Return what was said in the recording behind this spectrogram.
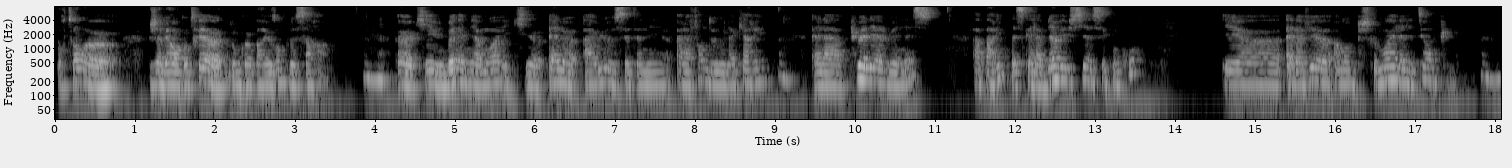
pourtant, euh, j'avais rencontré euh, donc par exemple Sarah, mhm. qui est une bonne amie à moi et qui elle a eu cette année à la fin de la carré, mhm. elle a pu aller à l'UNS à Paris parce qu'elle a bien réussi à ses concours. Et elle avait un an de plus que moi, elle, elle était en pub. Mhm.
